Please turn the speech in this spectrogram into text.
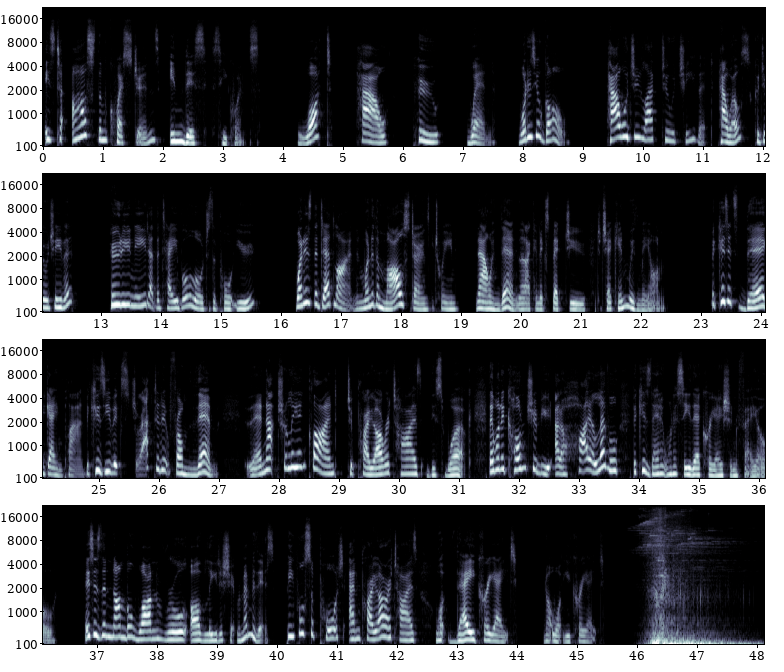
is to ask them questions in this sequence What, how, who, when? What is your goal? How would you like to achieve it? How else could you achieve it? Who do you need at the table or to support you? When is the deadline and when are the milestones between now and then that I can expect you to check in with me on? Because it's their game plan, because you've extracted it from them. They're naturally inclined to prioritize this work. They want to contribute at a higher level because they don't want to see their creation fail. This is the number one rule of leadership. Remember this people support and prioritize what they create, not what you create.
